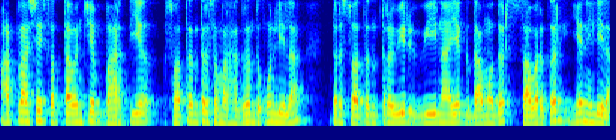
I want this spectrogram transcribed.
अठराशे सत्तावन्नचे भारतीय स्वातंत्र्य समर हा ग्रंथ कोण लिहिला? तर स्वातंत्र्यवीर विनायक दामोदर सावरकर यांनी लिहिला.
